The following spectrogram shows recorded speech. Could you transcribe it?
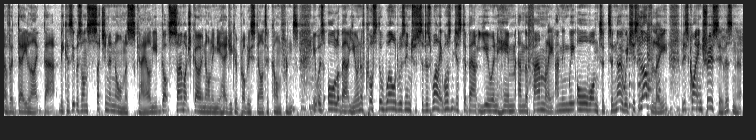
of a day like that? Because it was on such an enormous scale. You'd got so much going on in your head, you could probably start a conference. it was all about you. And of course, the world was interested as well. It wasn't just about you and him and the family. I mean, we all wanted to know, which is lovely, but it's quite intrusive, isn't it?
